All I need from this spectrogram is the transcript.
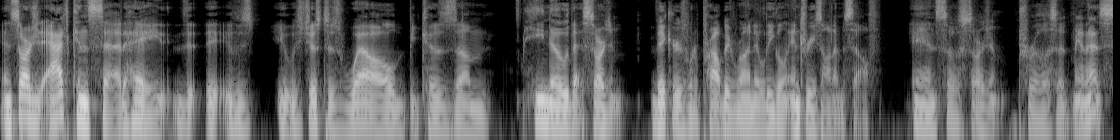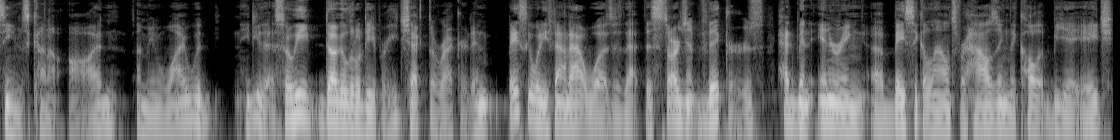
And Sergeant Atkins said, "Hey, th- it was it was just as well because um, he knew that Sergeant Vickers would have probably run illegal entries on himself And so Sergeant Parrilla said, Man, that seems kind of odd. I mean, why would he do that? So he dug a little deeper. He checked the record. And basically what he found out was is that this Sergeant Vickers had been entering a basic allowance for housing. They call it BAH.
